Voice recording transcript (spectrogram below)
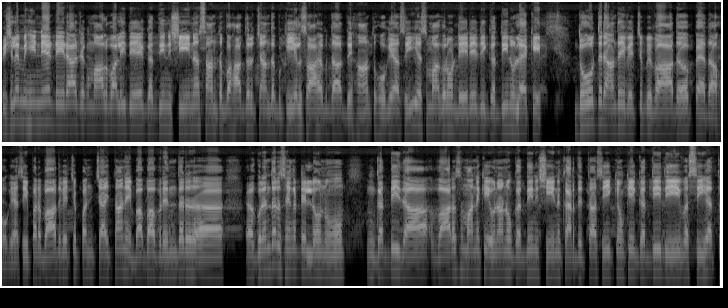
ਪਿਛਲੇ ਮਹੀਨੇ ਡੇਰਾ ਜਗਮਾਲ ਵਾਲੀ ਦੇ ਗੱਦੀ ਨਸ਼ੀਨ ਸੰਤ ਬਹਾਦਰ ਚੰਦ ਵਕੀਲ ਸਾਹਿਬ ਦਾ ਦੇਹਾਂਤ ਹੋ ਗਿਆ ਸੀ। ਇਸ ਮਗਰੋਂ ਡੇਰੇ ਦੀ ਗੱਦੀ ਨੂੰ ਲੈ ਕੇ ਦੋ ਧਿਰਾਂ ਦੇ ਵਿੱਚ ਵਿਵਾਦ ਪੈਦਾ ਹੋ ਗਿਆ ਸੀ। ਪਰ ਬਾਅਦ ਵਿੱਚ ਪੰਚਾਇਤਾਂ ਨੇ ਬਾਬਾ ਵਰਿੰਦਰ ਗੁਰਿੰਦਰ ਸਿੰਘ ਢਿੱਲੋਂ ਨੂੰ ਗੱਦੀ ਦਾ ਵਾਰਸ ਮੰਨ ਕੇ ਉਹਨਾਂ ਨੂੰ ਗੱਦੀ ਨਸ਼ੀਨ ਕਰ ਦਿੱਤਾ ਸੀ। ਕਿਉਂਕਿ ਗੱਦੀ ਦੀ ਵਸੀਅਤ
